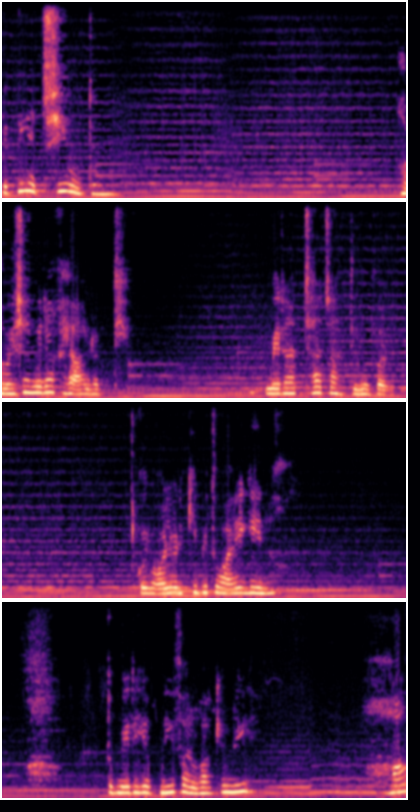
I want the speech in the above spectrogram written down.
कितनी अच्छी हो तुम। हमेशा मेरा ख्याल रखती हो। मेरा अच्छा चाहती हो पर कोई और लड़की भी तो आएगी ना। तो मेरी अपनी फरवा क्यों नहीं? हाँ?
